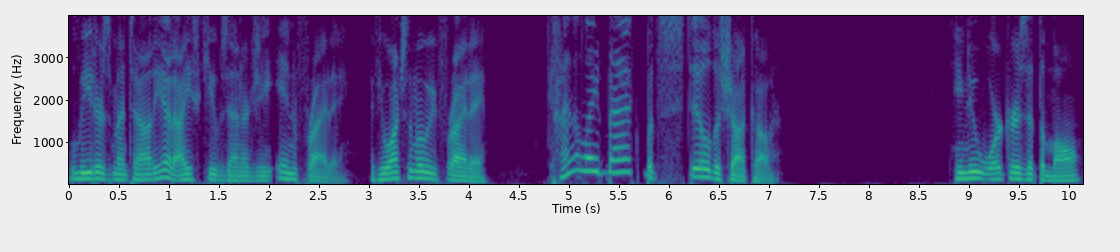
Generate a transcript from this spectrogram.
leader's mentality. He had Ice Cube's energy in Friday. If you watch the movie Friday, kind of laid back, but still the shot caller. He knew workers at the mall.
